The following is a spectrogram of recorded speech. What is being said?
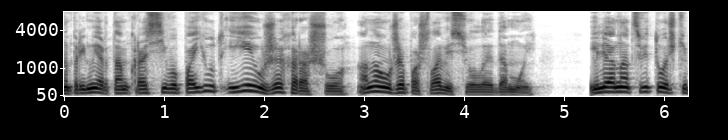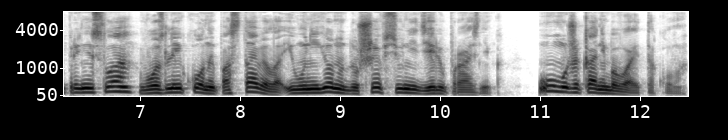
Например, там красиво поют, и ей уже хорошо, она уже пошла веселая домой. Или она цветочки принесла, возле иконы поставила, и у нее на душе всю неделю праздник. У мужика не бывает такого.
